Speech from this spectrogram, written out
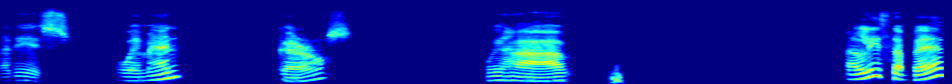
that is women, girls. We have Elizabeth.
